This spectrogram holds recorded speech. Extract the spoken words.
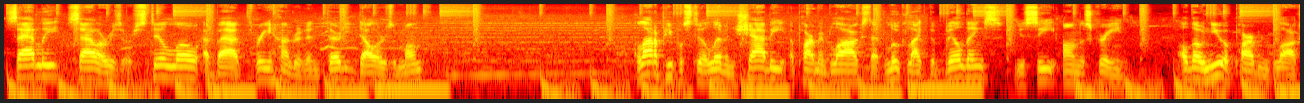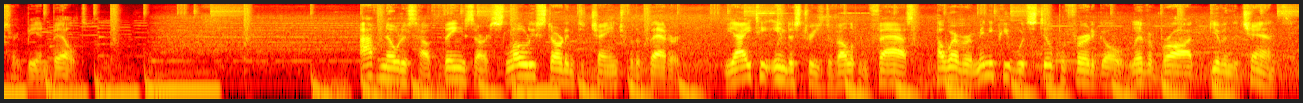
Sadly, salaries are still low, about $330 a month. A lot of people still live in shabby apartment blocks that look like the buildings you see on the screen, although new apartment blocks are being built. I've noticed how things are slowly starting to change for the better. The IT industry is developing fast, however many people would still prefer to go live abroad given the chance.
